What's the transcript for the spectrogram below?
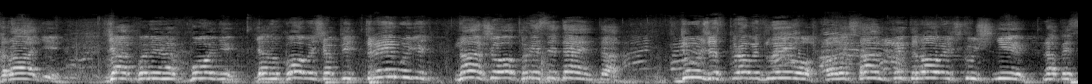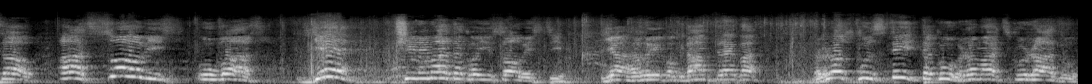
зраді. Як вони на фоні Януковича підтримують нашого президента. Дуже справедливо Олександр Петрович Кушнір написав, а совість у вас є чи нема такої совісті? Я глибок, нам треба розпустити таку громадську раду.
